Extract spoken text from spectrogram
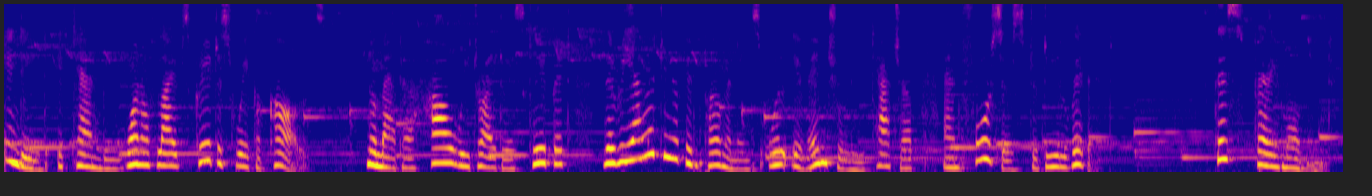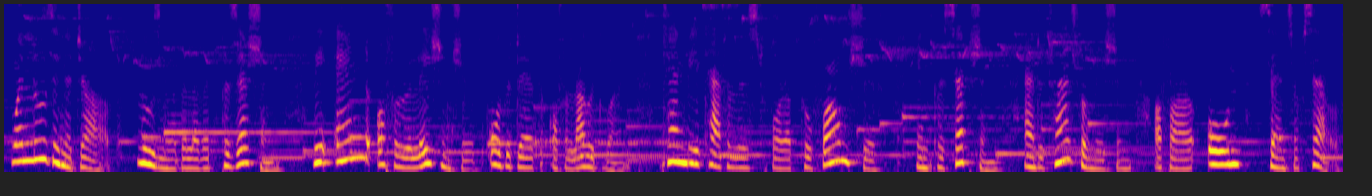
Indeed, it can be one of life's greatest wake up calls. No matter how we try to escape it, the reality of impermanence will eventually catch up and force us to deal with it. This very moment, when losing a job, losing a beloved possession, the end of a relationship, or the death of a loved one, can be a catalyst for a profound shift in perception and a transformation of our own sense of self.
